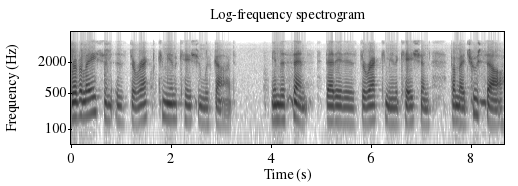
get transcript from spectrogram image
Revelation is direct communication with God in the sense that it is direct communication from a true self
